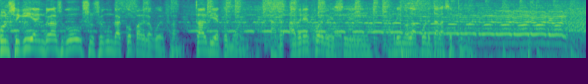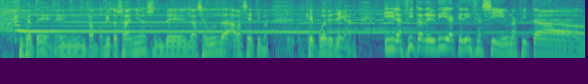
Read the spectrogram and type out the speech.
Conseguía en Glasgow su segunda Copa de la UEFA. Tal día como hoy. a, a ver el jueves si abrimos la puerta a la séptima Fíjate, en tan poquitos años, de la segunda a la séptima, que puede llegar. Y la cita del día que dice así, una cita...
